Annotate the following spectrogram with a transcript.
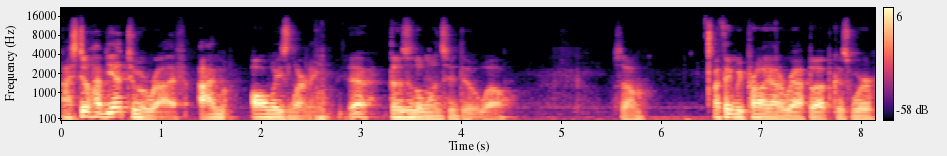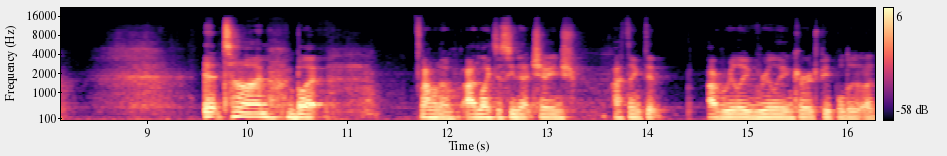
I still have yet to arrive. I'm always learning. Yeah. Those are the ones who do it well. So, I think we probably ought to wrap up because we're at time. But I don't know. I'd like to see that change. I think that I really, really encourage people to uh,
